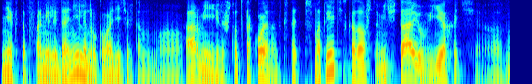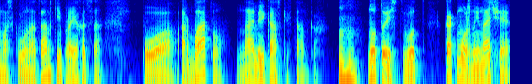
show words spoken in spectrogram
некто по фамилии Данилин, руководитель там э, армии или что-то такое, надо, кстати, посмотреть, сказал, что мечтаю въехать э, в Москву на танке и проехаться по Арбату на американских танках. Угу. Ну, то есть вот как можно иначе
